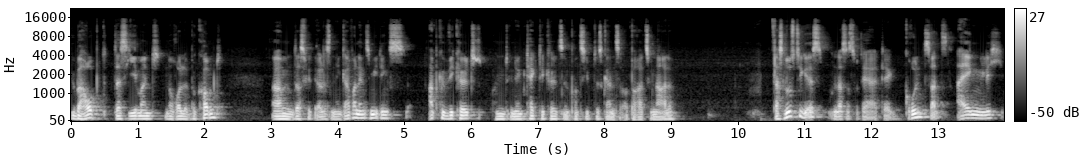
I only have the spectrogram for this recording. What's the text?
überhaupt, dass jemand eine Rolle bekommt. Ähm, das wird alles in den Governance Meetings abgewickelt und in den Tacticals im Prinzip das ganze Operationale. Das Lustige ist, und das ist so der, der Grundsatz eigentlich,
